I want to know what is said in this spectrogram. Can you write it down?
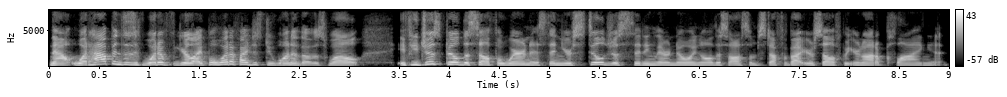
Now, what happens is if what if you're like, well, what if I just do one of those? Well, if you just build the self-awareness, then you're still just sitting there knowing all this awesome stuff about yourself, but you're not applying it.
